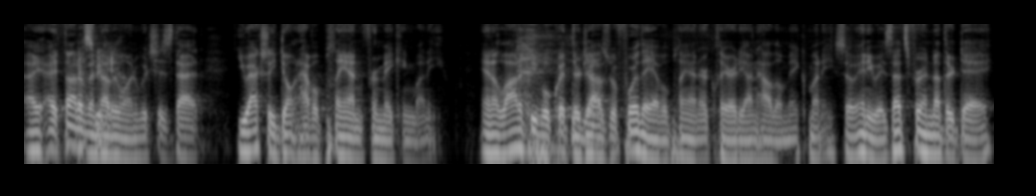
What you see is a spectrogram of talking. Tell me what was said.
I, I, thought yes, of another one, which is that you actually don't have a plan for making money. And a lot of people quit their jobs yeah. before they have a plan or clarity on how they'll make money. So, anyways, that's for another day.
